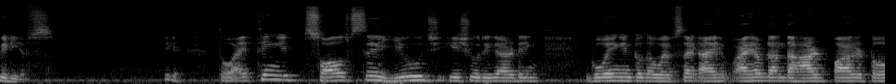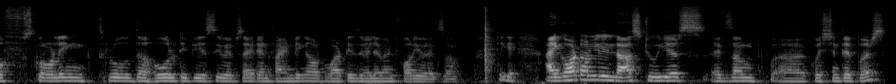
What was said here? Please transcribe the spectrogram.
pdfs okay. So i think it solves a huge issue regarding going into the website i i have done the hard part of scrolling through the whole tpsc website and finding out what is relevant for your exam. Okay. I got only last two years exam uh, question papers.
